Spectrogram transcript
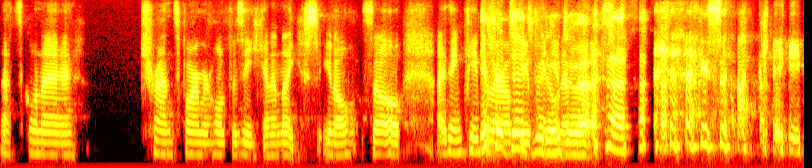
that's going to transform your whole physique in a night, you know. So I think people if are it did, we don't do it. exactly.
